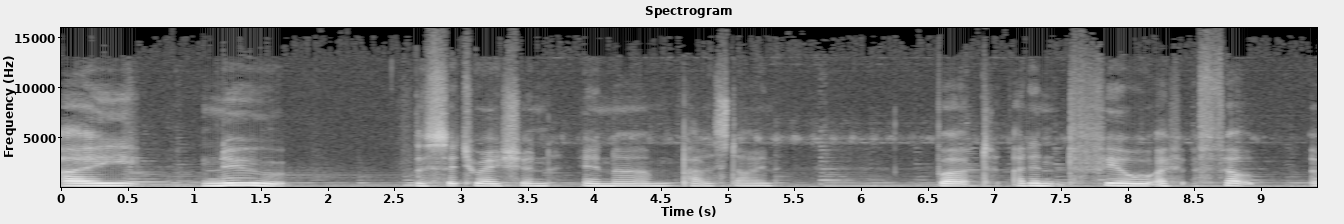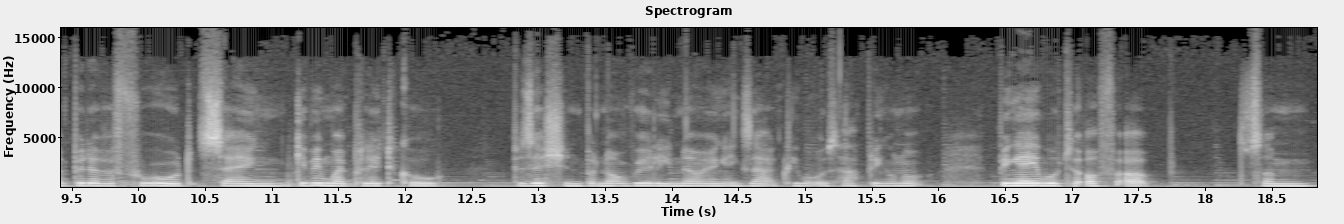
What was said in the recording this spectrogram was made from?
I knew the situation in um, Palestine, but I didn't feel I felt a bit of a fraud saying giving my political position, but not really knowing exactly what was happening or not being able to offer up some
